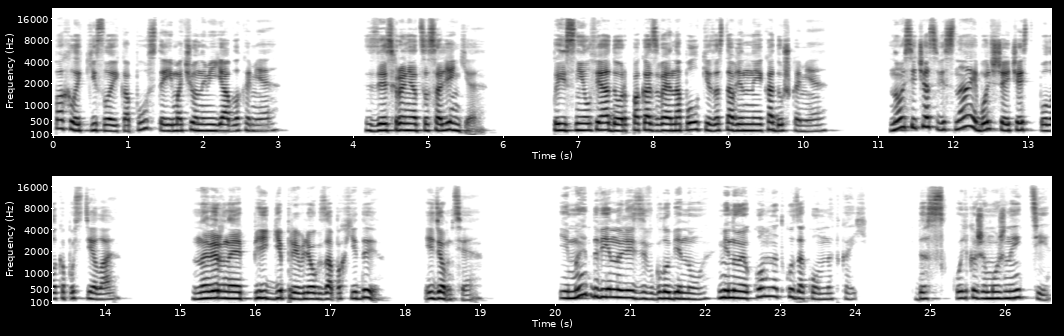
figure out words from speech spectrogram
Пахло кислой капустой и мочеными яблоками. Здесь хранятся соленья, пояснил Феодор, показывая на полки, заставленные кадушками. Но сейчас весна, и большая часть полок опустела. Наверное, Пигги привлек запах еды. Идемте. И мы двинулись в глубину, минуя комнатку за комнаткой. Да сколько же можно идти?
